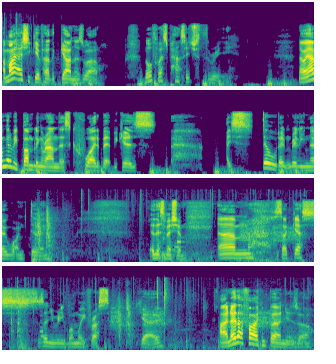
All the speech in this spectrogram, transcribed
I might actually give her the gun as well. Northwest Passage 3. Now, I am going to be bumbling around this quite a bit because I still don't really know what I'm doing in this mission. Um, so I guess there's only really one way for us to go. I know that fire can burn you as well.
